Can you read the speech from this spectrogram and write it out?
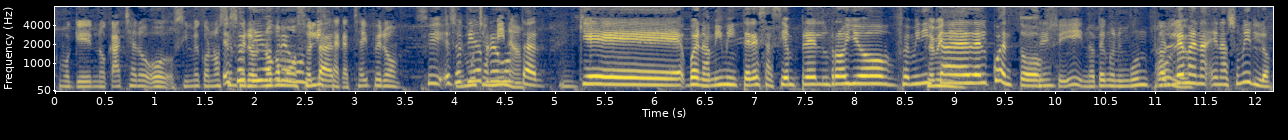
como que no cachan o, o sí me conocen, Eso pero no como solista, ¿cachai? Pero Sí, eso hay te iba a muchas minas. preguntar. Que, bueno, a mí me interesa siempre el rollo feminista del cuento. Sí. Sí. no tengo ningún problema en, asumirlo.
